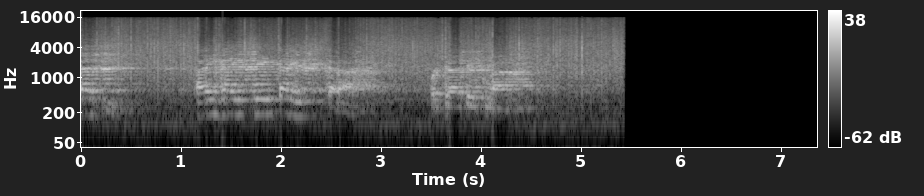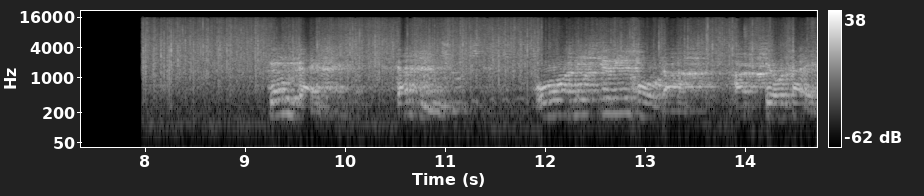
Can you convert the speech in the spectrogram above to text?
田市災害警戒室からお知らせします。現在田市に大雨注意報が発表され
